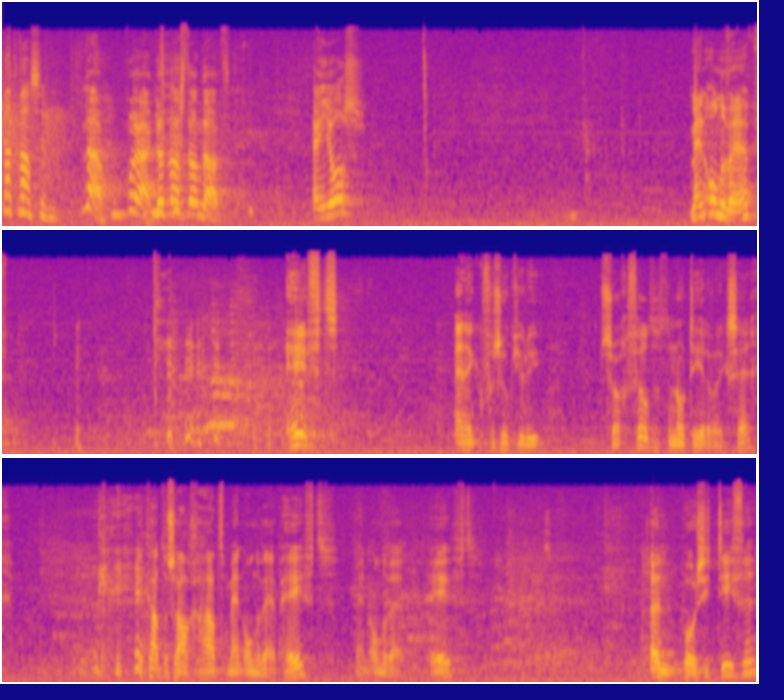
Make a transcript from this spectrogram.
Dat was hem. Nou, vooruit, dat was dan dat. En Jos? Mijn onderwerp heeft, en ik verzoek jullie zorgvuldig te noteren wat ik zeg. Ik had dus al gehad, mijn onderwerp heeft, mijn onderwerp heeft een positieve,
